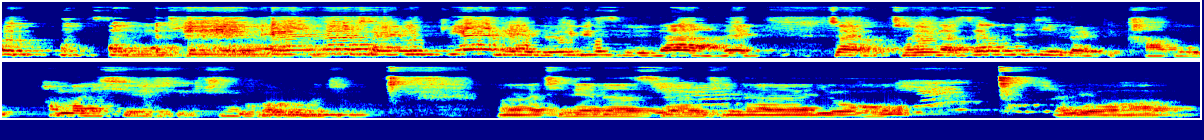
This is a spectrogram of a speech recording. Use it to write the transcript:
그래서 재밌게, 네, 놀겠습니다. 네. 자, 저희가 세븐틴을 할 때 가보 한마디씩 해주세요. 중국어로 먼저. 呃，今天呢，虽然题呢由我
